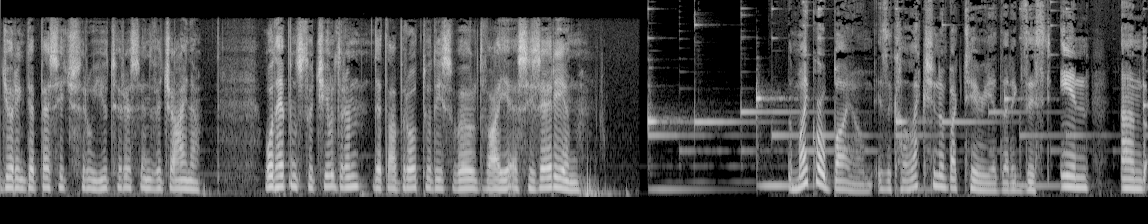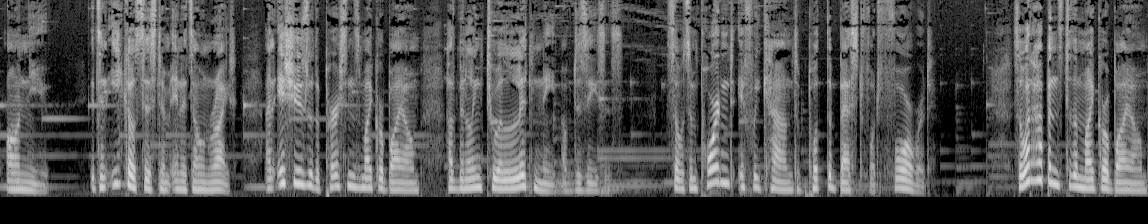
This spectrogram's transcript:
during the passage through uterus and vagina. What happens to children that are brought to this world via a caesarean? The microbiome is a collection of bacteria that exist in and on you. It's an ecosystem in its own right, and issues with a person's microbiome have been linked to a litany of diseases. So it's important, if we can, to put the best foot forward. So, what happens to the microbiome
